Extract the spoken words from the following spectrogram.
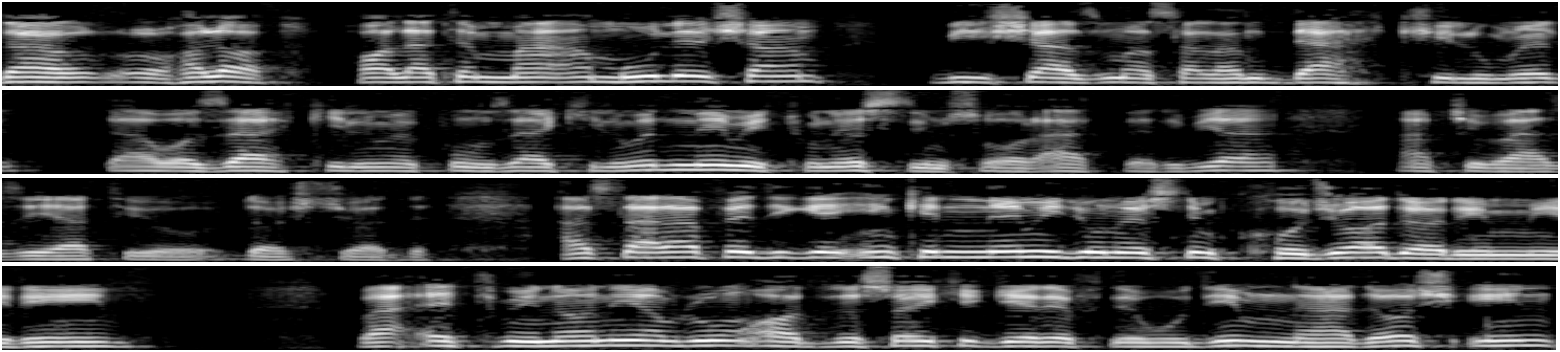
در حالا حالت معمولش هم بیش از مثلا ده کیلومتر دوازده کیلومتر 15 کیلومتر نمی‌تونستیم سرعت بریم. یا همچین وضعیتی رو داشت جاده. از طرف دیگه اینکه نمی‌دونستیم کجا داریم میریم و اطمینانی هم رو آدرس هایی که گرفته بودیم نداشت این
